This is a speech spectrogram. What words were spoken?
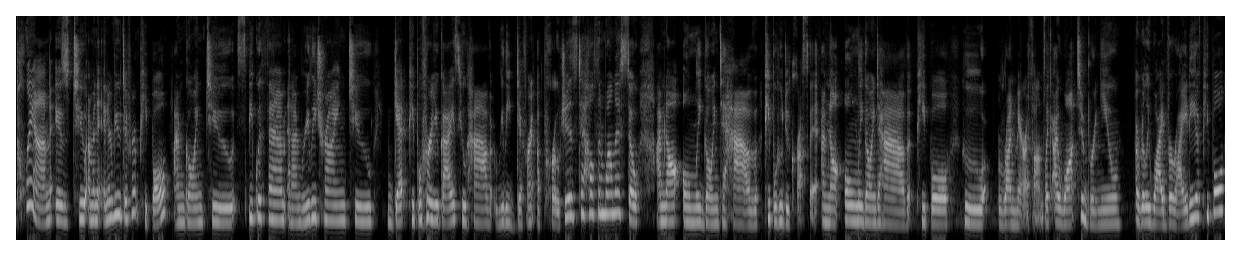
plan is to i'm going to interview different people. I'm going to speak with them and i'm really trying to get people for you guys who have really different approaches to health and wellness. So i'm not only going to have people who do crossfit. I'm not only going to have people who run marathons. Like i want to bring you a really wide variety of people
